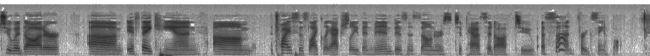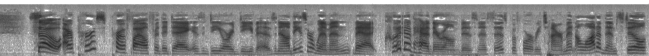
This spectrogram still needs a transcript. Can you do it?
to a daughter um, if they can. Um, twice as likely, actually, than men business owners to pass it off to a son, for example. So, our purse profile for the day is Dior Divas. Now, these are women that could have had their own businesses before retirement. A lot of them still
